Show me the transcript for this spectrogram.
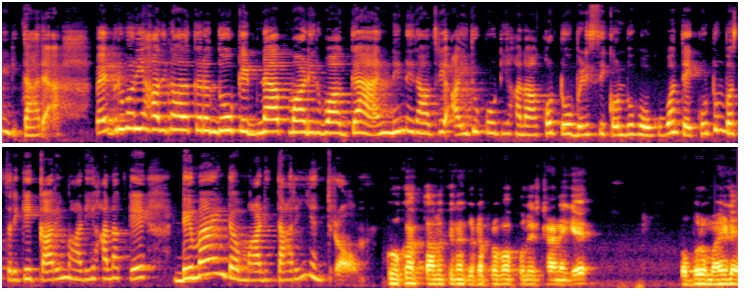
ನೀಡಿದ್ದಾರೆ. ಫೆಬ್ರವರಿ ಹದಿನಾಲ್ಕರಂದು ಕಿಡ್ನಾಪ್ ಮಾಡಿರುವ ಗ್ಯಾಂಗ್ ನಿನ್ನೆ ರಾತ್ರಿ ಐದು ಕೋಟಿ ಹಣ ಕೊಟ್ಟು ಬಿಡಿಸಿಕೊಂಡು ಹೋಗುವಂತೆ ಕುಟುಂಬಸ್ಥರಿಗೆ ಕರೆ ಮಾಡಿ ಹಣಕ್ಕೆ ಡಿಮ್ಯಾಂಡ್ ಮಾಡಿದ್ದಾರೆ ಎಂದರು. ಗೋಕಾಕ್ ತಾಲೂಕಿನ ಘಟಪ್ರಭಾ ಪೊಲೀಸ್ ಠಾಣೆಗೆ ಒಬ್ಬರು ಮಹಿಳೆ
